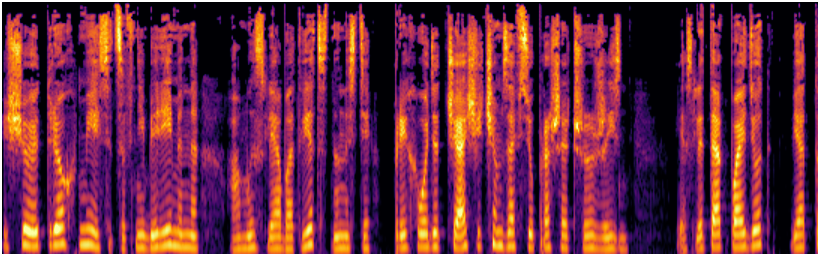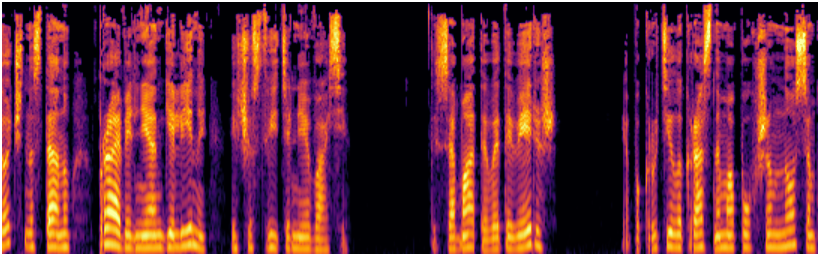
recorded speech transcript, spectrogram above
Еще и трех месяцев не беременна, а мысли об ответственности приходят чаще, чем за всю прошедшую жизнь. Если так пойдет, я точно стану правильнее Ангелины и чувствительнее Васи. Ты сама-то в это веришь? Я покрутила красным опухшим носом,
